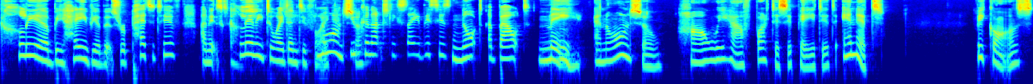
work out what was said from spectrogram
clear behavior that's repetitive and it's clearly to identify, also, you can actually say, this is not about me. And also how we have participated in it because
